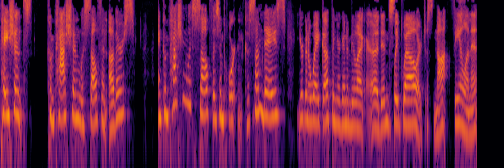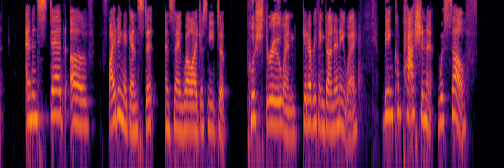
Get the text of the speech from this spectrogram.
Patience compassion with self and others and compassion with self is important because some days you're going to wake up and you're going to be like, uh, didn't sleep well or just not feeling it. And instead of fighting against it and saying, well, I just need to push through and get everything done anyway, being compassionate with self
